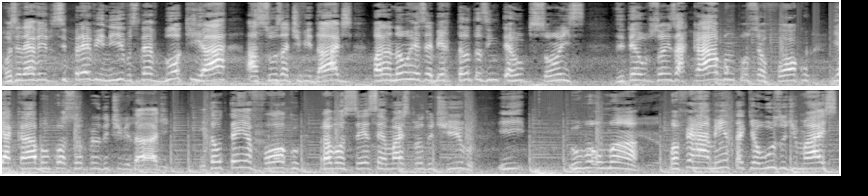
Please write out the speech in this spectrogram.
Você deve se prevenir, você deve bloquear as suas atividades para não receber tantas interrupções. As interrupções acabam com o seu foco e acabam com a sua produtividade. Então tenha foco para você ser mais produtivo. E uma, uma, uma ferramenta que eu uso demais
